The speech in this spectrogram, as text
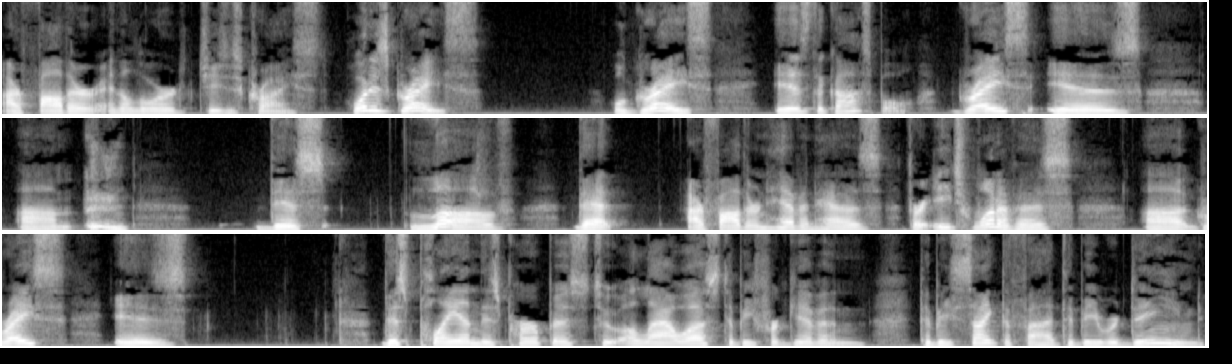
our Father, and the Lord Jesus Christ. What is grace? Well, grace is the gospel. Grace is um, this love that our Father in heaven has for each one of us uh, grace is this plan, this purpose to allow us to be forgiven, to be sanctified, to be redeemed,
